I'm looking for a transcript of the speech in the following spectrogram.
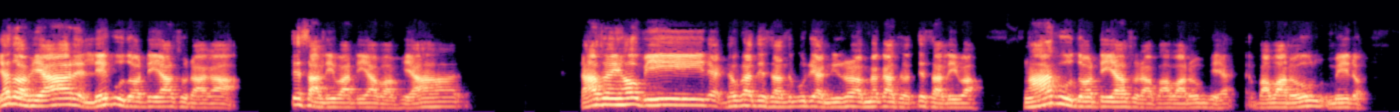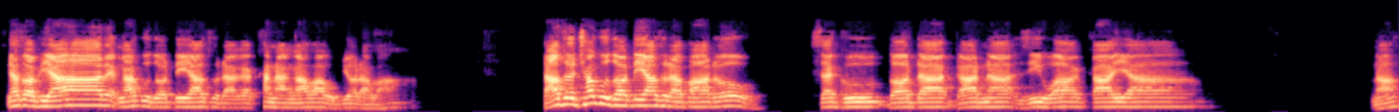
ရသော်ဘုရားတဲ့လေးခုသောတရားဆိုတာကသစ္စာလေးပါးတရားပါဘုရားတဲ့ဒါဆိုရင်ဟုတ်ပြီတဲ့ဒုက္ခသစ္စာသမုဒယនិရောဓမဂ္ဂဆိုသစ္စာလေးပါးငါးခုသောတရားဆိုတာဘာပါတော့ဘုရားဘာပါတော့မေးတော့ မြတ်စွာဘုရားတဲ့ငါးခုသောတရားဆိုတာကခန္ဓာ၅ပါးကိုပြောတာပါဒါဆို6ခုသောတရားဆိုတာဘာတော့သကုသောတာဂာနာဇီဝကာယနော်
